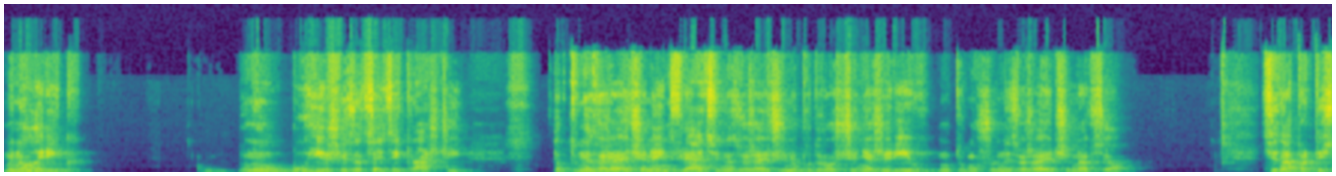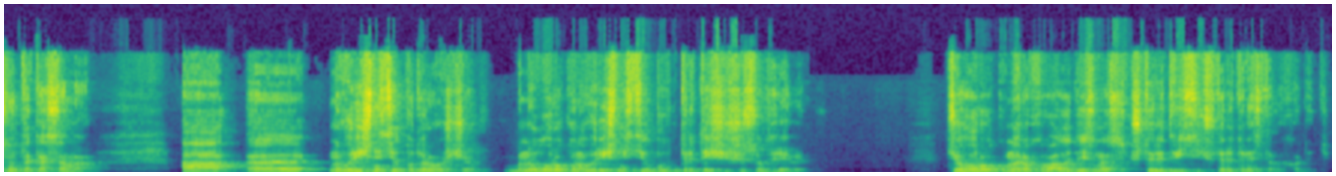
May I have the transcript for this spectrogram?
Минулий рік ну, був гірший за цей, цей кращий. Тобто, незважаючи на інфляцію, незважаючи на подорожчання жирів, ну тому що незважаючи на все, ціна практично така сама. А е, новорічний стіл подорожчав. Минулого року новорічний стіл був 3600 гривень. Цього року ми рахували десь на 4200-4300 виходить.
